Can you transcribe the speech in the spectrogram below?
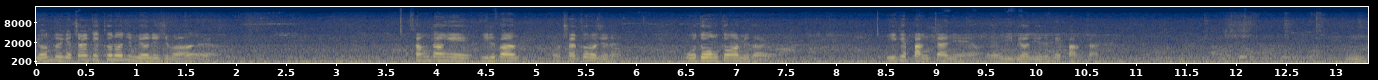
면도 이게 짧게 끊어진 면이지만, 예. 상당히 일반, 어, 잘 끊어지네. 오동통합니다. 예. 이게 방간이에요. 예, 이면 이름이 방간. 음.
